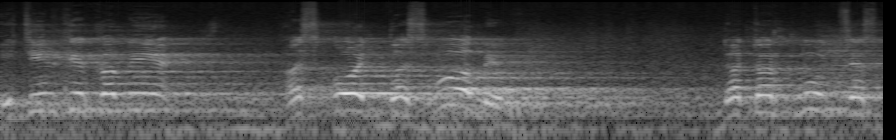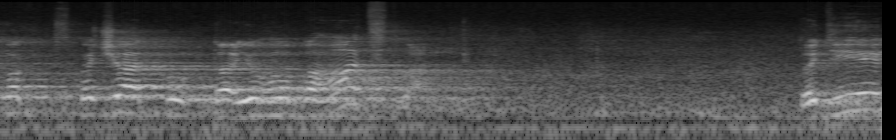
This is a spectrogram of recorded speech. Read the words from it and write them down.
І тільки коли Господь дозволив доторкнутися спочатку до його багатства, тоді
